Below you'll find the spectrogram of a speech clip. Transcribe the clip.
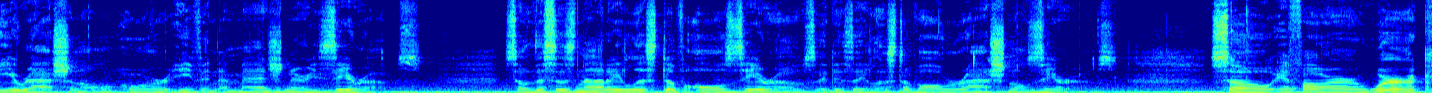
irrational or even imaginary zeros. So this is not a list of all zeros, it is a list of all rational zeros. So if our work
